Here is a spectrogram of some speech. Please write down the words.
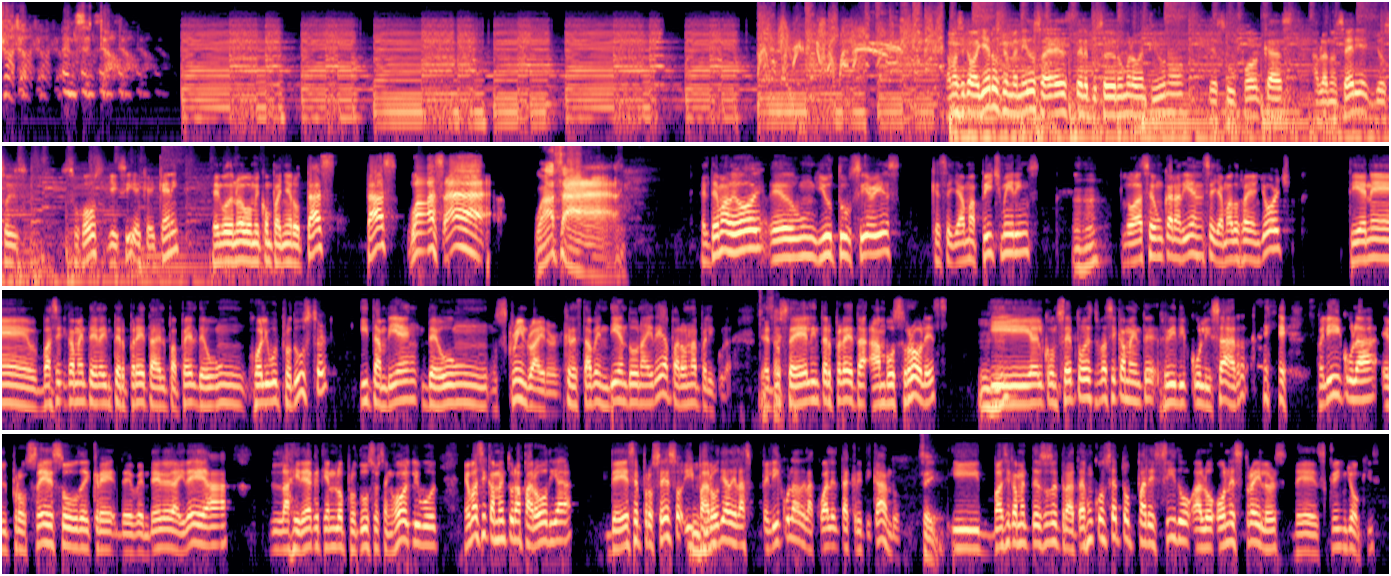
Shut up and sit down. Damas y caballeros, bienvenidos a este el episodio número 21 de su podcast Hablando en Serie. Yo soy su host, JC, a.k.a. Kenny. Tengo de nuevo a mi compañero Taz. Taz, WhatsApp. WhatsApp. El tema de hoy es un YouTube series que se llama Pitch Meetings. Lo hace un canadiense llamado Ryan George. Tiene, básicamente, él interpreta el papel de un Hollywood producer y también de un screenwriter que le está vendiendo una idea para una película. Entonces Exacto. él interpreta ambos roles y el concepto es básicamente ridiculizar película, el proceso de, de vender la idea, las ideas que tienen los producers en Hollywood. Es básicamente una parodia de ese proceso y parodia de las películas de las cuales él está criticando. Sí. Y básicamente de eso se trata. Es un concepto parecido a los honest trailers de Screen Junkies,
